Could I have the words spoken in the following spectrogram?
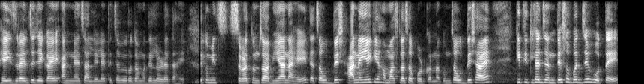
हे इस्रायलचे जे काही अन्याय चाललेलं आहे त्याच्या विरोधामध्ये लढत आहे. तुम्ही सगळं तुमचं अभियान आहे त्याचा उद्देश हा नाही आहे की हमासला सपोर्ट करणं. तुमचा उद्देश हा आहे की तिथल्या जनतेसोबत जे होतंय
